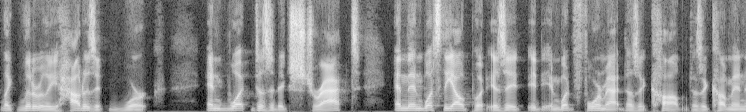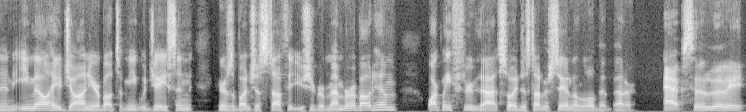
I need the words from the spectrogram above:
like literally how does it work? And what does it extract? And then what's the output? Is it, it, in what format does it come? Does it come in an email? Hey, John, you're about to meet with Jason. Here's a bunch of stuff that you should remember about him. Walk me through that so I just understand a little bit better. Absolutely.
